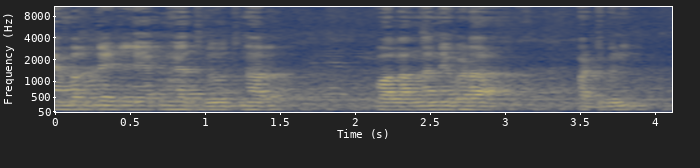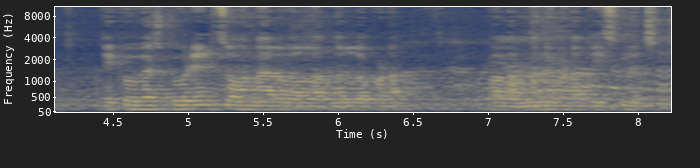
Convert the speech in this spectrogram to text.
నెంబర్ ప్లేట్లు లేకుండా తిరుగుతున్నారు వాళ్ళందరినీ కూడా పట్టుకుని ఎక్కువగా స్టూడెంట్స్ ఉన్నారు వాళ్ళందరిలో కూడా వాళ్ళందరినీ కూడా తీసుకుని వచ్చి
